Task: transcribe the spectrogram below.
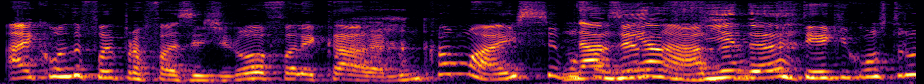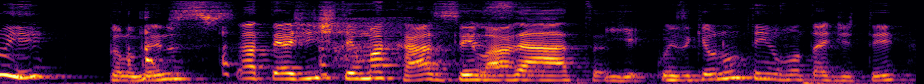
Aí quando foi pra fazer de novo, eu falei, cara, nunca mais eu vou Na fazer nada vida. que tenha que construir. Pelo menos até a gente ter uma casa, sei lá. Exato. E coisa que eu não tenho vontade de ter.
